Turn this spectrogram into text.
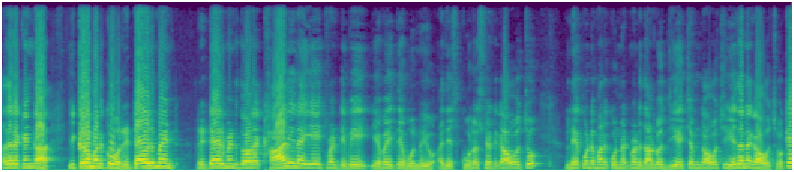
అదే రకంగా ఇక్కడ మనకు రిటైర్మెంట్ రిటైర్మెంట్ ద్వారా ఖాళీలు అయ్యేటువంటివి ఏవైతే ఉన్నాయో అది స్కూల్ అసిస్టెంట్ కావచ్చు లేకుంటే మనకు ఉన్నటువంటి దాంట్లో జిహెచ్ఎం కావచ్చు ఏదైనా కావచ్చు ఓకే?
